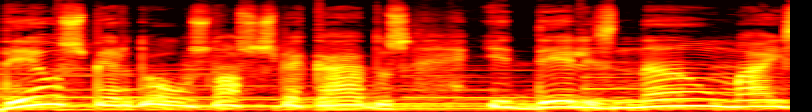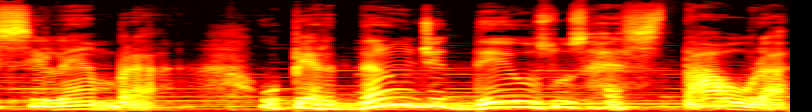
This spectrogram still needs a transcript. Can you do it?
Deus perdoou os nossos pecados e deles não mais se lembra. O perdão de Deus nos restaura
